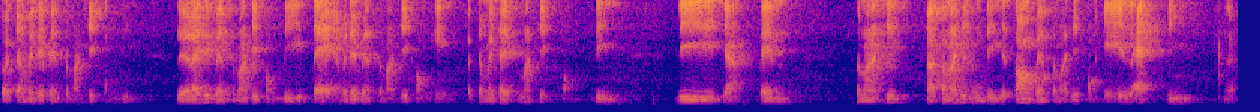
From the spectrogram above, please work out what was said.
ก็จะไม่ได้เป็นสมาชิกของ D รืออะไรที่เป็นสมาชิกของ D แต่ไม่ได้เป็นสมาชิกของ A ก็จะไม่ใช่สมาชิกของ D D จะเป็นสมาชิกสมาชิกของ D จะต้องเป็นสมาชิกของ A และ B นะ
